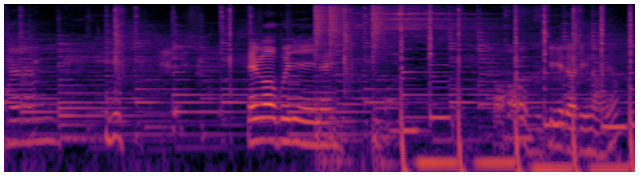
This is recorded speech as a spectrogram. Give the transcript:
짜란 에마분이네. 어 무지개 다리 나요?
